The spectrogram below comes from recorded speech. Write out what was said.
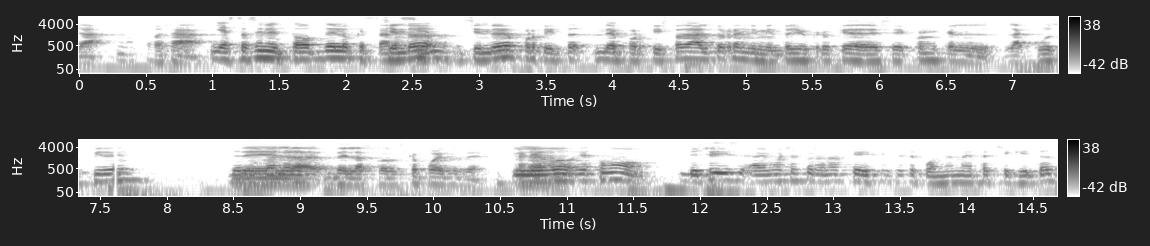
ya, o sea, ya estás en el top de lo que estás haciendo. siendo, siendo deportista, deportista de alto rendimiento yo creo que debe ser como que el- la cúspide de de, tocar la- la- de las cosas que puedes hacer. Y luego es como, de hecho hay muchas personas que dicen que se ponen metas chiquitas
